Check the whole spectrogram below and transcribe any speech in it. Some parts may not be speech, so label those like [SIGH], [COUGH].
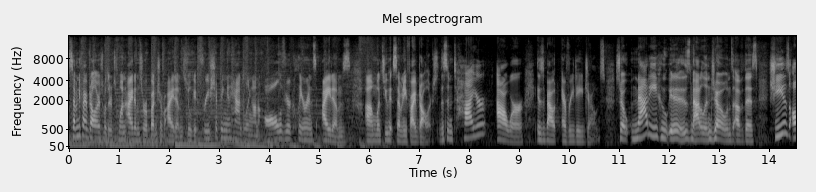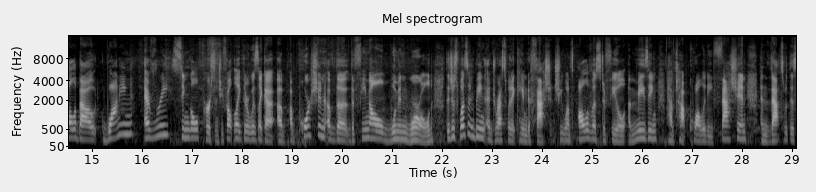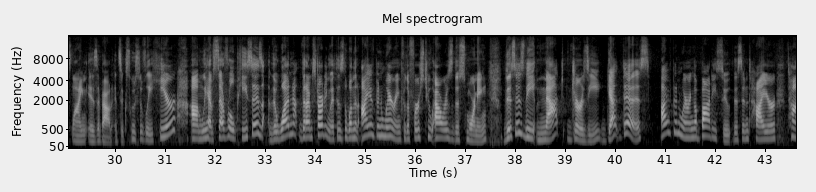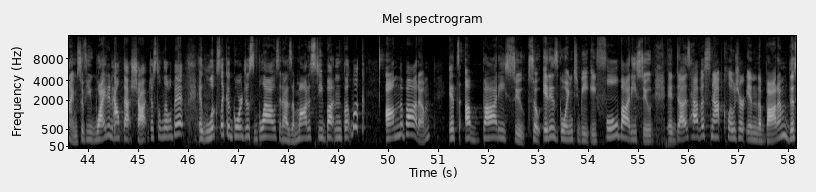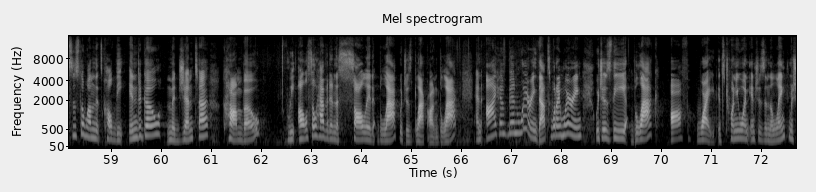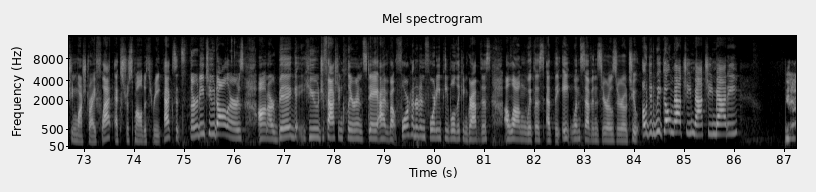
$75, whether it's one items or a bunch of items, you'll get free shipping and handling on all of your clearance items um, once you hit $75. This entire hour is about Everyday Jones. So Maddie, who is Madeline Jones of this, she is all about wanting every single person. She felt like there was like a, a, a portion of the, the female woman world that just wasn't being addressed when it came to fashion. She wants all of us to feel amazing, have top quality fashion, and that's what this line is about. It's exclusively here. Um, we have several pieces. The one that I'm starting with is the one that I have been wearing for the first two hours this morning. This is the matte jersey. Get this, I've been wearing a bodysuit this entire time. So if you widen out that shot just a little bit, it looks like a gorgeous blouse. It has a modesty button, but look, on the bottom, it's a bodysuit. So it is going to be a full bodysuit. It does have a snap closure in the bottom. This is the one that's called the Indigo Magenta Combo. We also have it in a solid black, which is black on black. And I have been wearing, that's what I'm wearing, which is the black off-white. It's 21 inches in the length, machine wash dry flat, extra small to 3X. It's $32 on our big, huge fashion clearance day. I have about 440 people that can grab this along with us at the 817002. Oh, did we go matchy, matchy, Maddie? [LAUGHS]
